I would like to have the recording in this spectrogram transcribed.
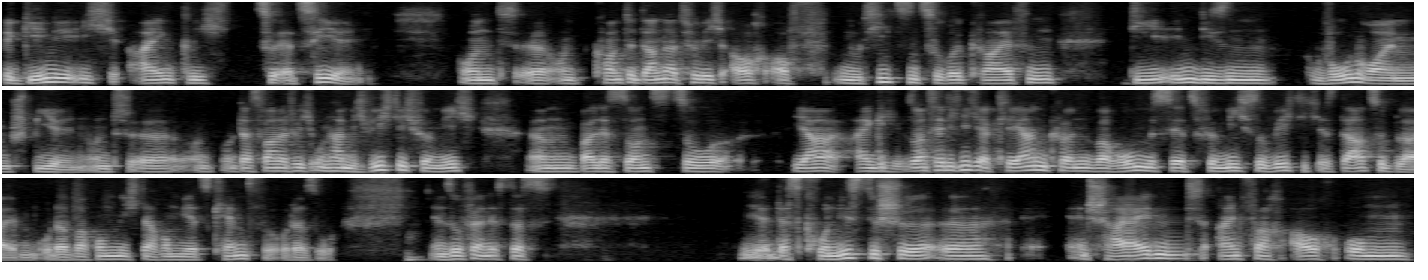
beginne ich eigentlich zu erzählen. Und, äh, und konnte dann natürlich auch auf Notizen zurückgreifen, die in diesen Wohnräumen spielen. Und, äh, und, und das war natürlich unheimlich wichtig für mich, ähm, weil es sonst so ja, eigentlich, sonst hätte ich nicht erklären können, warum es jetzt für mich so wichtig ist, da zu bleiben oder warum ich darum jetzt kämpfe oder so. Insofern ist das, ja, das Chronistische äh, entscheidend einfach auch, um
